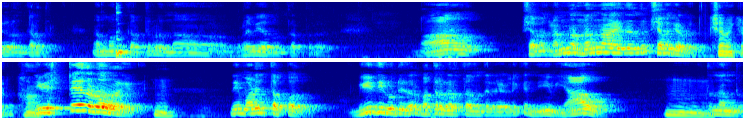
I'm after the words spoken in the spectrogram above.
ಇವರನ್ನು ಕರೆದ್ರು. ನಮ್ಮನ್ನು ಕರೆದ್ರು ನಾ ರವಿ ಅವ್ರನ್ನ ಕರೆದ್ರು. ನಾನು ಕ್ಷಮೆ ನನ್ನ ನನ್ನ ಇದಂದ್ರೆ ಕ್ಷಮೆ ಕೇಳಬೇಕು. ಕ್ಷಮೆ ಕೇಳಬೇಕು ನೀವು ಎಷ್ಟೇ ದೊಡ್ಡವರಾಗಿದೆ ನೀವು ಮಾಡಿದ ತಪ್ಪದು. ಬೀದಿ ಗುಟ್ಟಿದ್ರೆ ಪತ್ರಕರ್ತ ಅಂತ ಹೇಳಲಿಕ್ಕೆ ನೀವು ಯಾವ? ಅಂತ ನಂದು.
